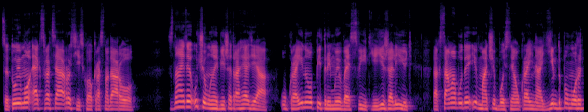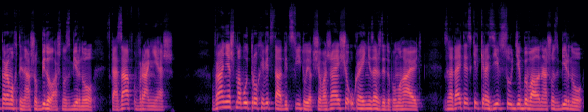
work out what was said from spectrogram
Цитуємо екс-гравця російського Краснодару. Знаєте, у чому найбільша трагедія? Україну підтримує весь світ, її жаліють. Так само буде і в матчі Боснія-Україна. Їм допоможуть перемогти нашу бідолашну збірну, сказав Вранєш. Вранєш, мабуть, трохи відстав від світу, якщо вважає, що Україні завжди допомагають. Згадайте, скільки разів судді бивали нашу збірну,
